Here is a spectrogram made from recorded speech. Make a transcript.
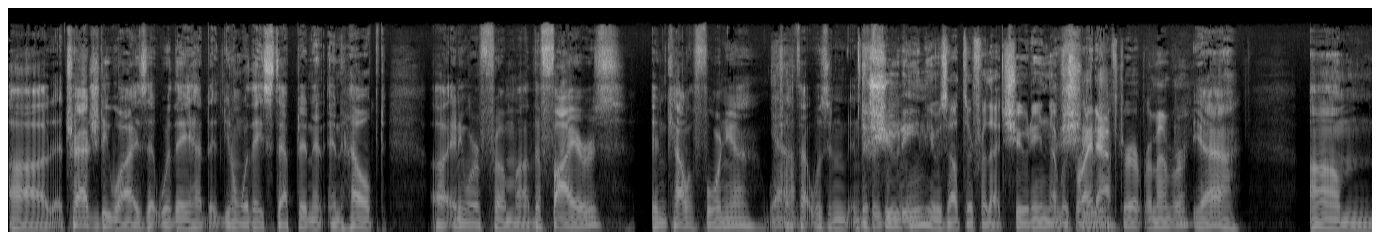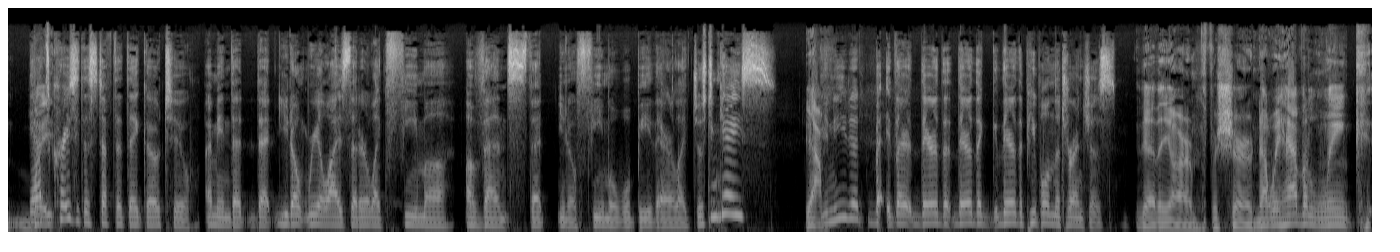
uh, tragedy wise, that where they had, to, you know, where they stepped in and, and helped. Uh, anywhere from uh, the fires in California, which I Yeah. thought was in, The intriguing. shooting, he was out there for that shooting that The was right shooting. after it. Remember? Yeah. Um, Yeah, but it's crazy the stuff that they go to. I mean, that that you don't realize that are like FEMA events that you know FEMA will be there, like just in case yeah, you need it. But they're they're the they're the they're the people in the trenches. There they are, for sure. Now, we have a link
